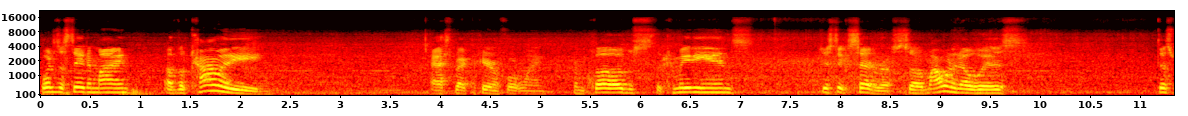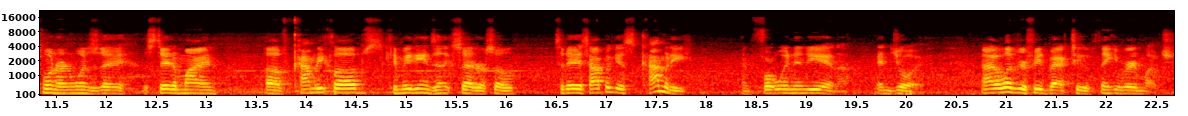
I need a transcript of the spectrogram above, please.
what is the state of mind of the comedy aspect here in Fort Wayne, from clubs, the comedians, just etc. So I want to know is this Wondering Wednesday the state of mind of comedy clubs, comedians, and etc. So today's topic is comedy in Fort Wayne, Indiana. Enjoy. And I love your feedback too. Thank you very much.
